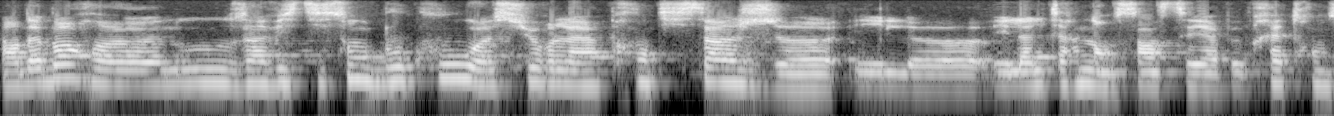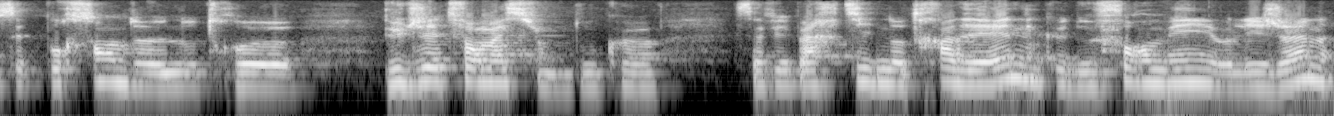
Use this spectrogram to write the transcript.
Alors d'abord, nous investissons beaucoup sur l'apprentissage et l'alternance. Hein. C'est à peu près 37% de notre budget de formation. Donc, euh, ça fait partie de notre ADN que de former euh, les jeunes.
